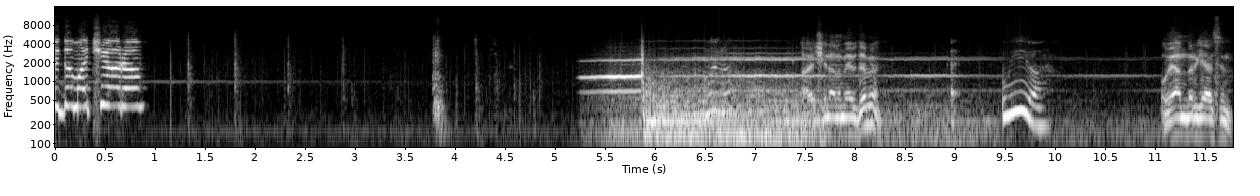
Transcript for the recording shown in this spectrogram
Duydum açıyorum. Buyurun. Ayşin Hanım evde mi? Uyuyor. Uyandır gelsin.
